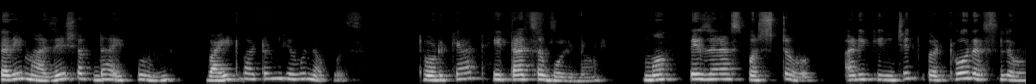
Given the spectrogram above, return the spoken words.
तरी माझे शब्द ऐकून वाईट वाटून घेऊ नकोस. थोडक्यात हिताचं बोलणं मग ते जरा स्पष्ट आणि किंचित कठोर असलो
